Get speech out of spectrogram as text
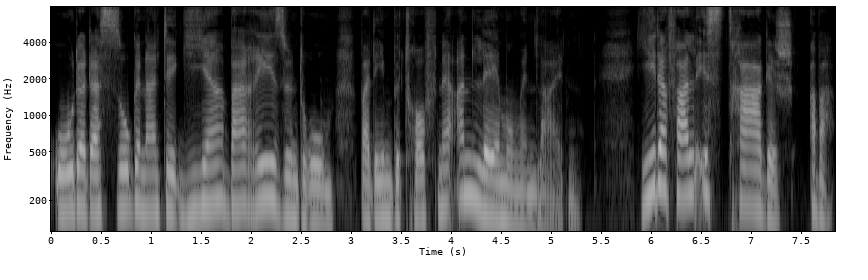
oder das sogenannte Guillain-Barré-Syndrom, bei dem Betroffene an Lähmungen leiden. Jeder Fall ist tragisch, aber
